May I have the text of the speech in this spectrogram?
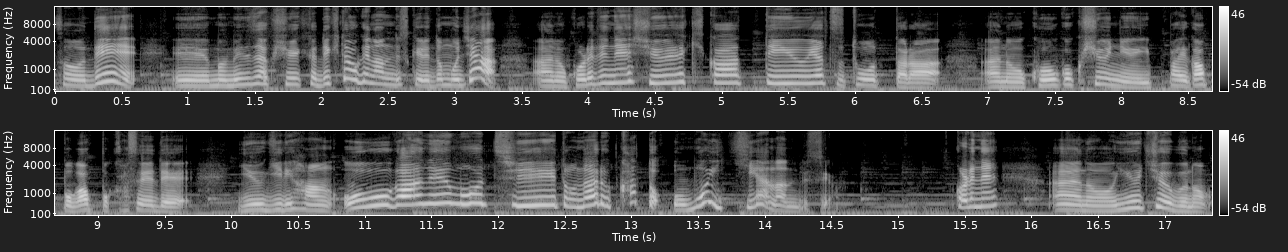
そうで、えーまあ、めでたく収益化できたわけなんですけれどもじゃああのこれでね収益化っていうやつ通ったらあの広告収入いっぱいガッポガッポ稼いで夕霧藩大金持ちとなるかと思いきやなんですよ。これねあの YouTube の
